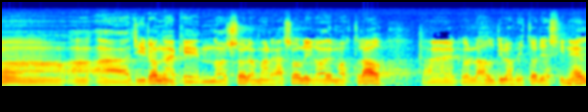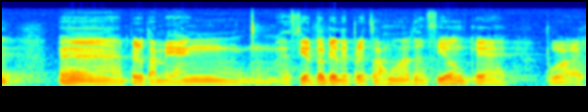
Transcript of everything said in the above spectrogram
a, Girona, que no es solo Margasol y lo ha demostrado eh, con las últimas victorias sin él, eh, pero también es cierto que le prestamos una atención que, pues,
